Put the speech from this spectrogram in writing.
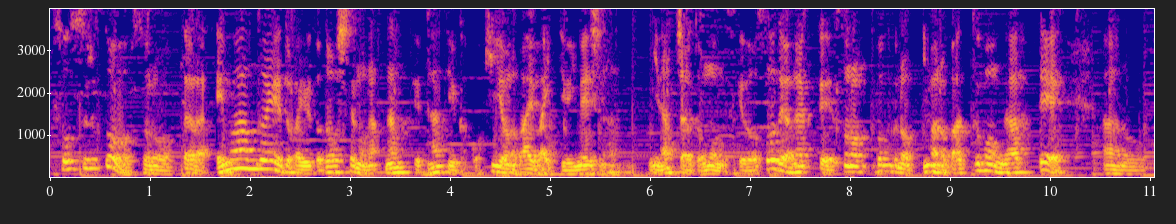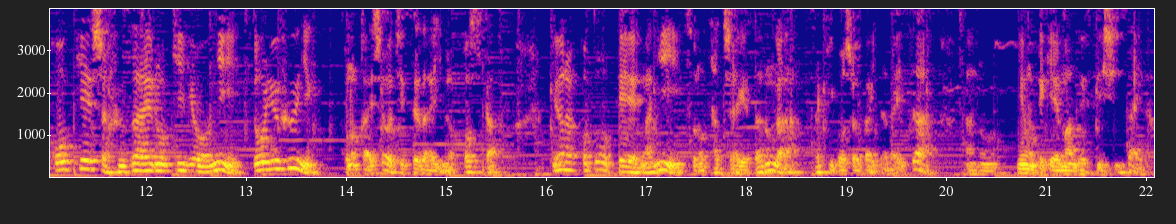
そうすると、その、だから M&A とか言うとどうしてもな、なんて、なんていうか、こう、企業の売買っていうイメージなになっちゃうと思うんですけど、そうではなくて、その僕の今のバックボーンがあって、あの、後継者不在の企業にどういうふうにこの会社を次世代に残すかというようなことをテーマに、その立ち上げたのが、さっきご紹介いただいた、あの、日本的 M&A 推進財団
